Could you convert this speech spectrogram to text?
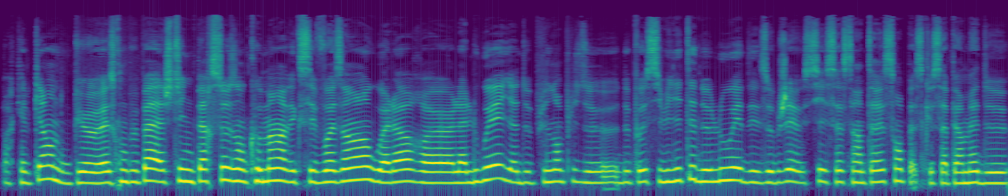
par quelqu'un. Donc, euh, est-ce qu'on peut pas acheter une perceuse en commun avec ses voisins ou alors euh, la louer? Il y a de plus en plus de, possibilités de louer des objets aussi. Et ça, c'est intéressant parce que ça permet de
